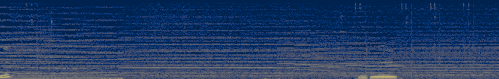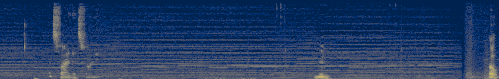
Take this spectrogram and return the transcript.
Mm-hmm. Mm-hmm. That's fine, that's fine. Hmm. Oh.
